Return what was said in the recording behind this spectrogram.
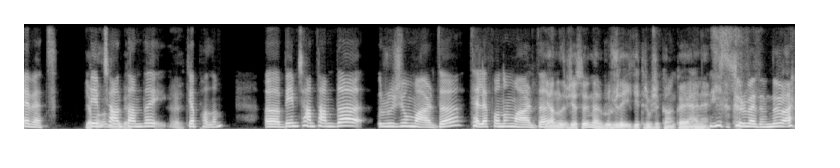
Evet. Yapalım benim çantamda Evet. yapalım. Ee, Benim çantamda rujum vardı, telefonum vardı. Yalnız bir şey söyleyeyim mi? Ruju da iyi getirmişsin kanka yani. Hiç sürmedim değil mi?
